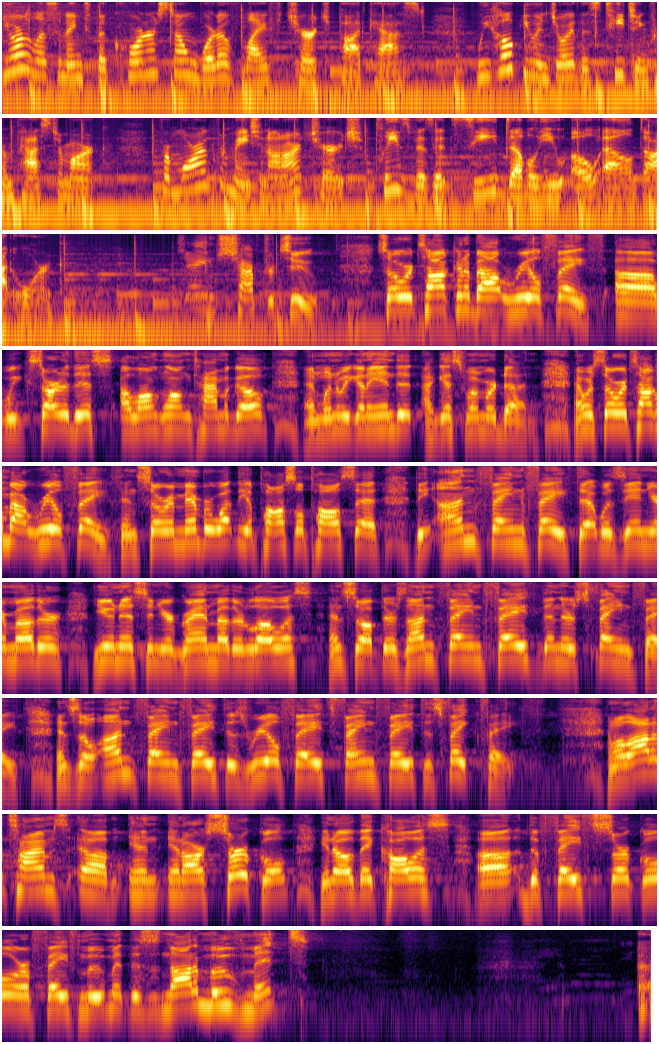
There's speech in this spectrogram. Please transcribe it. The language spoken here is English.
You're listening to the Cornerstone Word of Life Church podcast. We hope you enjoy this teaching from Pastor Mark. For more information on our church, please visit cwol.org. James chapter 2. So, we're talking about real faith. Uh, we started this a long, long time ago. And when are we going to end it? I guess when we're done. And we're, so, we're talking about real faith. And so, remember what the Apostle Paul said the unfeigned faith that was in your mother Eunice and your grandmother Lois. And so, if there's unfeigned faith, then there's feigned faith. And so, unfeigned faith is real faith, feigned faith is fake faith. And a lot of times um, in, in our circle, you know, they call us uh, the faith circle or a faith movement. This is not a movement.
